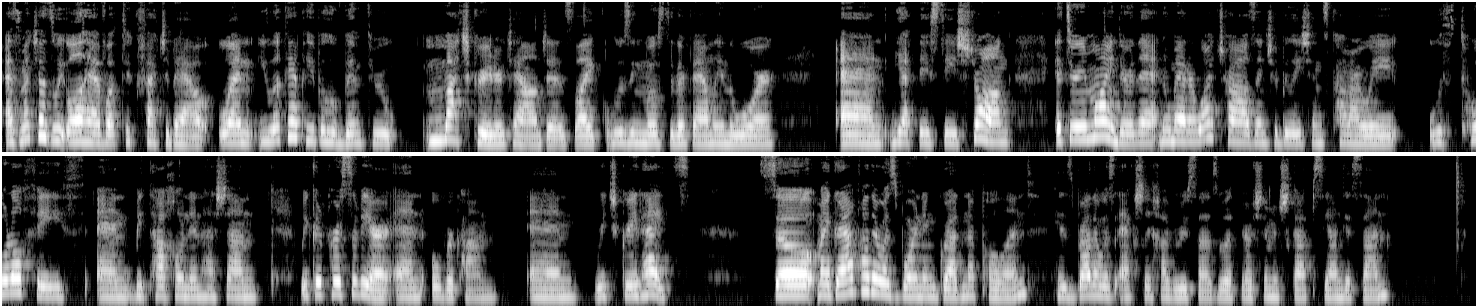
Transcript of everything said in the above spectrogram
as much as we all have what to kvetch about, when you look at people who've been through much greater challenges, like losing most of their family in the war, and yet they stay strong, it's a reminder that no matter what trials and tribulations come our way, with total faith and bitachon in Hashem, we could persevere and overcome and reach great heights. So, my grandfather was born in Grodno, Poland. His brother was actually Chavrusas with Rosh Mishkap's youngest son.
